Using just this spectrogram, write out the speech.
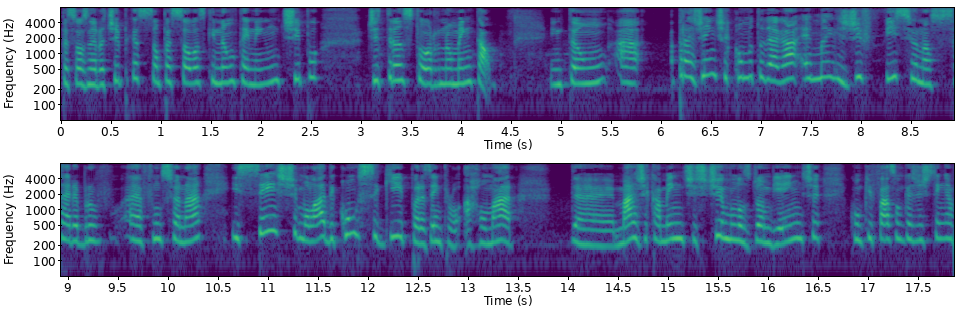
pessoas neurotípicas são pessoas que não têm nenhum tipo de transtorno mental. Então, a, pra gente, como TDAH, é mais difícil o nosso cérebro é, funcionar e ser estimulado e conseguir, por exemplo, arrumar é, magicamente estímulos do ambiente com que façam que a gente tenha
